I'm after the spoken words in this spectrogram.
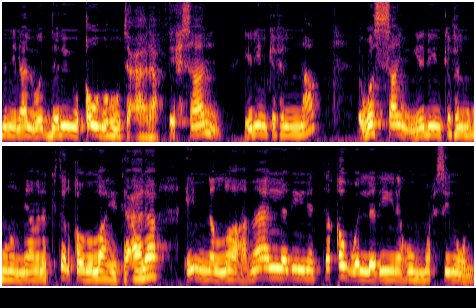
ምን ይላል ወደሊሉ ቀውሉሁ ተዓላ ኢሕሳን የዲን ክፍልና ወሳኝ የዲን ክፍል መሆኑን የሚያመለክተን ቀውሉ ላህ ተዓላ إن الله مع الذين اتقوا والذين هم محسنون.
